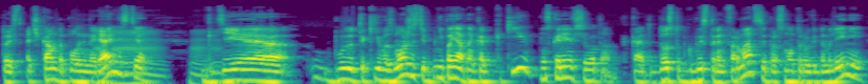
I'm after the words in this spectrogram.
то есть очкам дополненной реальности, М. Мгм. где будут такие возможности, непонятно как какие, но скорее всего там какая-то доступ к быстрой информации, просмотр уведомлений.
